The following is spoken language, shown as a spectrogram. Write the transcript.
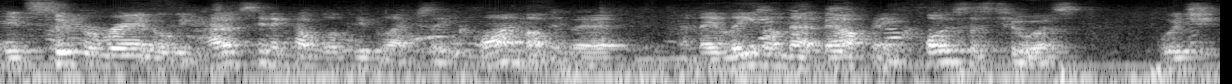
It's super rare, but we have seen a couple of people actually climb up there, and they lean on that balcony closest to us, which,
